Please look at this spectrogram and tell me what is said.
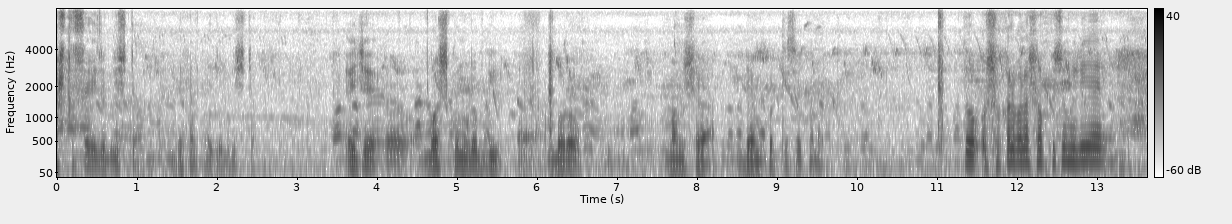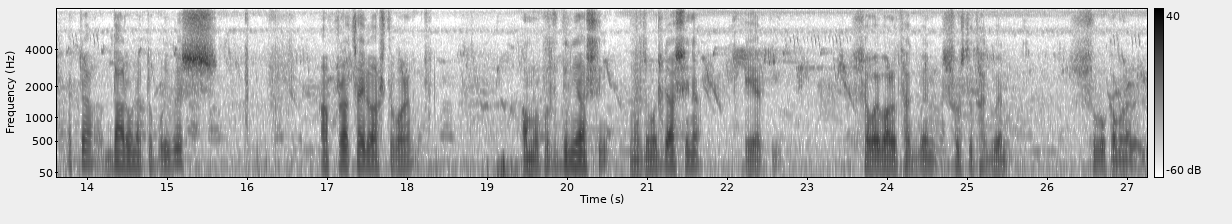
আসতেছে, এই যে ব্রিজটা, দেখেন, এই যে ব্রিজটা। এই যে বয়স্ক মুরব্বী বড় মানুষেরা ব্যায়াম করতেছে এখানে। তো সকালবেলা সব কিছু মিলিয়ে একটা দারুণ একটা পরিবেশ আপনারা চাইলেও আসতে পারেন। আমরা প্রতিদিনই আসি, মাঝে মধ্যে আসি না, এই আর কি। সবাই ভালো থাকবেন, সুস্থ থাকবেন। শুভকামনা রইল।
